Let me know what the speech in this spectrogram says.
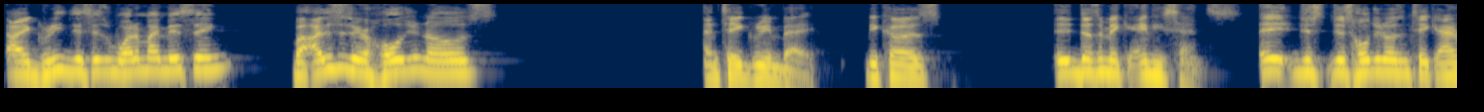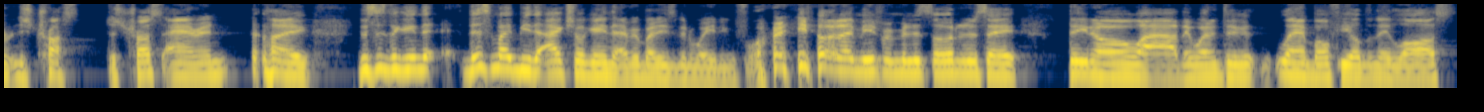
I agree. This is what am I missing? But I, this is your hold your nose and take Green Bay because it doesn't make any sense. It just, just hold your nose and take Aaron. Just trust, just trust Aaron. like this is the game that this might be the actual game that everybody's been waiting for. you know what I mean? For Minnesota to say, they, you know, wow, they went into Lambeau Field and they lost,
